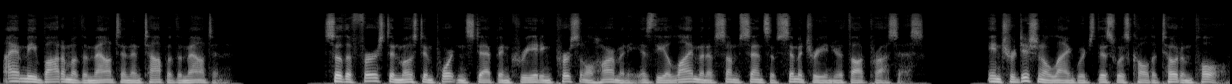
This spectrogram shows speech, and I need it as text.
I am me bottom of the mountain and top of the mountain. So, the first and most important step in creating personal harmony is the alignment of some sense of symmetry in your thought process. In traditional language, this was called a totem pole.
